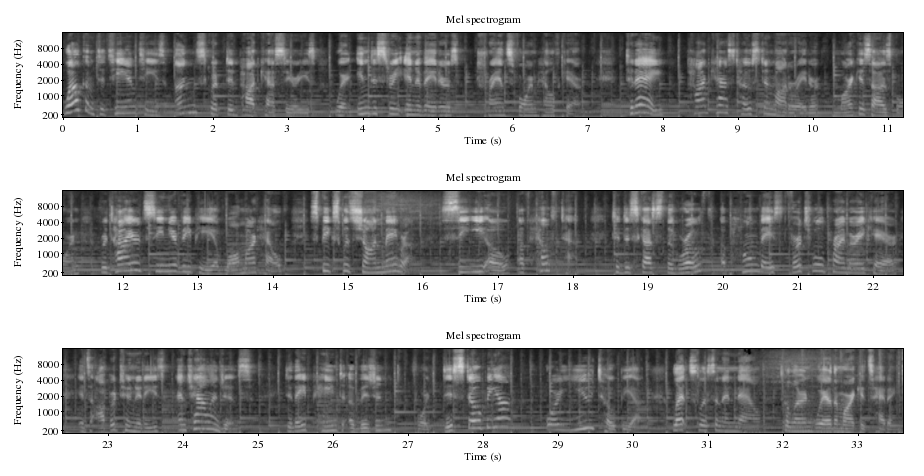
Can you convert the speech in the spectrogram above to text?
Welcome to TMT's unscripted podcast series where industry innovators transform healthcare. Today, podcast host and moderator Marcus Osborne, retired senior VP of Walmart Health, speaks with Sean Mehra, CEO of HealthTap, to discuss the growth of home based virtual primary care, its opportunities and challenges. Do they paint a vision for dystopia or utopia? Let's listen in now to learn where the market's heading.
